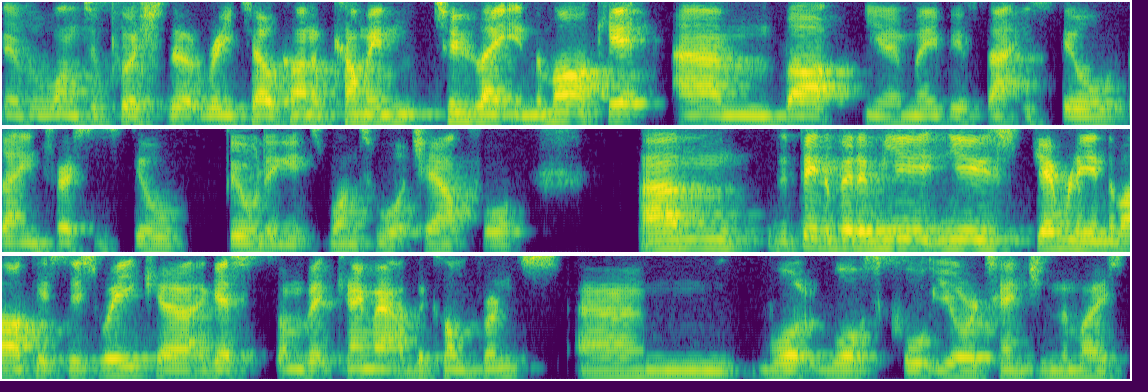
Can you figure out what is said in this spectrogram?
never one to push that retail kind of come in too late in the market. Um, but, you know, maybe if that is still, that interest is still building, it's one to watch out for. Um, there's been a bit of news generally in the markets this week. Uh, I guess some of it came out of the conference. Um, what, what's caught your attention the most?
